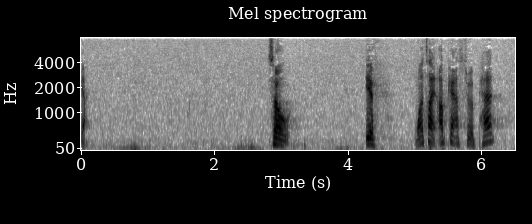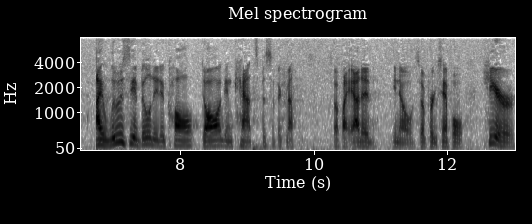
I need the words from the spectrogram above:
Yeah. So, if once I upcast to a pet, I lose the ability to call dog and cat specific methods. So if I added, you know, so for example, here,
